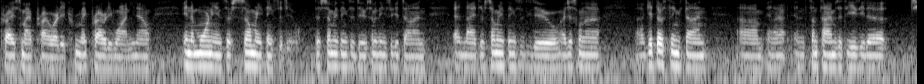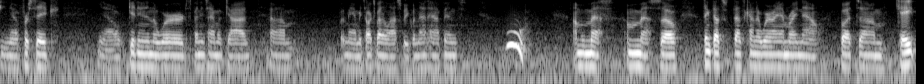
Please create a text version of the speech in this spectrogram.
Christ my priority, make priority one. You know, in the mornings, there's so many things to do. There's so many things to do, so many things to get done. At night, there's so many things to do. I just want to uh, get those things done. Um, and I, and sometimes it's easy to, to, you know, forsake, you know, getting in the Word, spending time with God. Um, but man, we talked about it last week. When that happens, whoo, I'm a mess. I'm a mess. So I think that's that's kind of where I am right now. But um, Kate,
